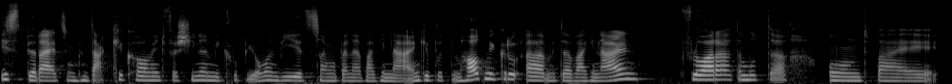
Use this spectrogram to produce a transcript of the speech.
ist bereits in Kontakt gekommen mit verschiedenen Mikrobiomen, wie jetzt sagen wir bei einer vaginalen Geburt mit, Hautmikro, äh, mit der vaginalen Flora der Mutter und bei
